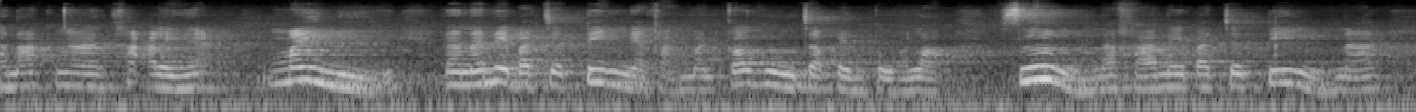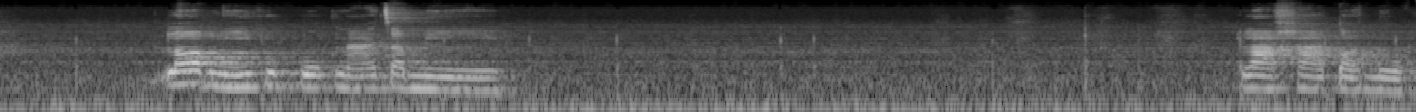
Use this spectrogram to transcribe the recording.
พนักงานค่าอะไรเงี้ยไม่มี ดังนั้นในบั d เจตติ้งเนี่ยค่ะมันก็คือจะเป็นตัวหลัก ซึ่งนะคะในบั d เจตติ้งนะ รอบนี้คุกปุ๊กนะจะมี ราคาต่อหน่วย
